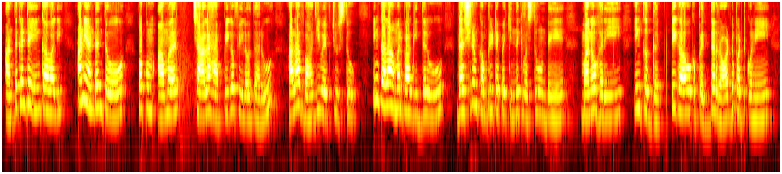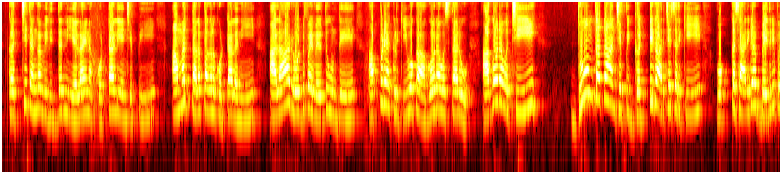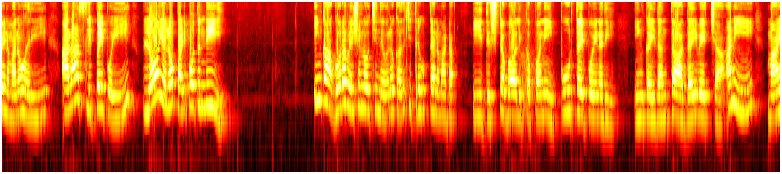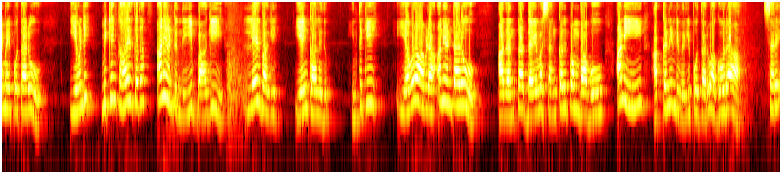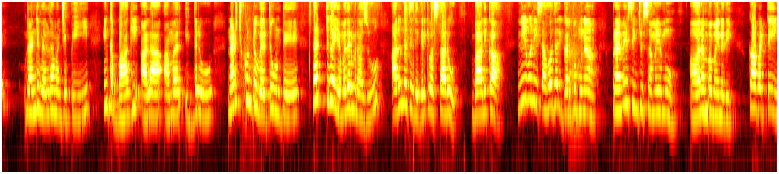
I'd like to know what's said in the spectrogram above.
అంతకంటే ఏం కావాలి? అని అనడంతో పాపం అమర్ చాలా హ్యాపీగా ఫీల్ అవుతారు. అలా బాగి వైపు చూస్తూ. ఇంకా అలా అమర్ బాగ్ ఇద్దరు దర్శనం కంప్లీట్ అయిపోయి కిందకి వస్తూ ఉంటే మనోహరి ఇంకా గట్టిగా ఒక పెద్ద రాడ్ పట్టుకొని ఖచ్చితంగా వీళ్ళిద్దరిని ఎలా అయినా కొట్టాలి అని చెప్పి అమర్ తల పగల కొట్టాలని అలా రోడ్డుపై వెళ్తూ ఉంటే అప్పుడే అక్కడికి ఒక అగోరా వస్తారు. అగోరా వచ్చి ధూమ్ తత అని చెప్పి గట్టిగా అరిచేసరికి ఒక్కసారిగా బెదిరిపోయిన మనోహరి అలా స్లిప్ అయిపోయి లోయలో పడిపోతుంది. ఇంకా అఘోర వేషంలో వచ్చింది ఎవరో కాదు చిత్రగుప్త అనమాట ఈ దుష్టబాలిక పని పూర్తయిపోయినది. ఇంకా ఇదంతా దైవేచ్ఛ అని మాయమైపోతారు. ఏమండి? మీకేం కాలేదు కదా? అని అంటుంది బాగి. లేదు బాగి ఏం కాలేదు. ఇంతకీ ఎవరో ఆవిడ అని అంటారు. అదంతా దైవ సంకల్పం బాబు అని అక్కడి నుండి వెళ్ళిపోతారు అఘోరా. సరే రండి వెళ్దామని చెప్పి ఇంకా బాగి అలా అమర్ ఇద్దరు నడుచుకుంటూ వెళ్తూ ఉంటే కరెక్ట్గా యమధర్మరాజు అరుంధతి దగ్గరికి వస్తారు. బాలిక నీవు నీ సహోదరి గర్భమున ప్రవేశించు సమయము ఆరంభమైనది. కాబట్టి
